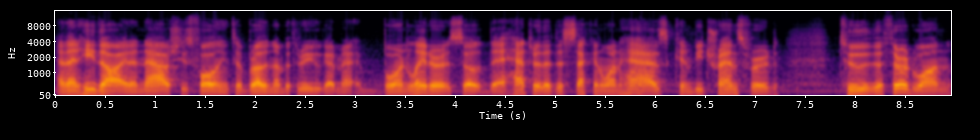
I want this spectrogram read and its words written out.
and then he died, and now she's falling to brother number three who got born later, so the heter that the second one has can be transferred to the third one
